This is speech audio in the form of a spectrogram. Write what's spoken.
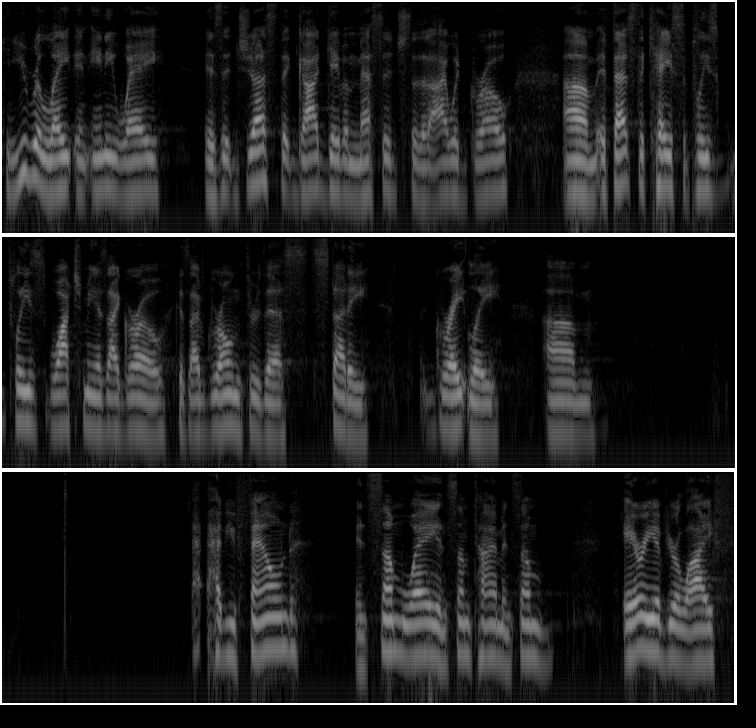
Can you relate in any way? Is it just that God gave a message so that I would grow? Um, if that's the case, please, please watch me as I grow because I've grown through this study greatly. Um, have you found in some way, in some time, in some area of your life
